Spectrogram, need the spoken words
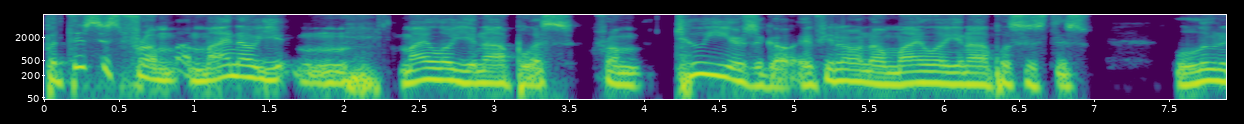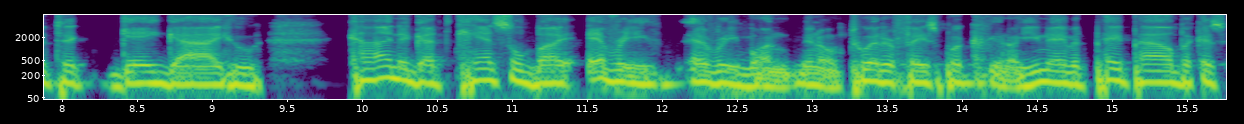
But this is from Milo, Milo Yiannopoulos from two years ago. If you don't know, Milo Yiannopoulos is this lunatic gay guy who kind of got canceled by every everyone, you know, Twitter, Facebook, you know, you name it, PayPal, because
